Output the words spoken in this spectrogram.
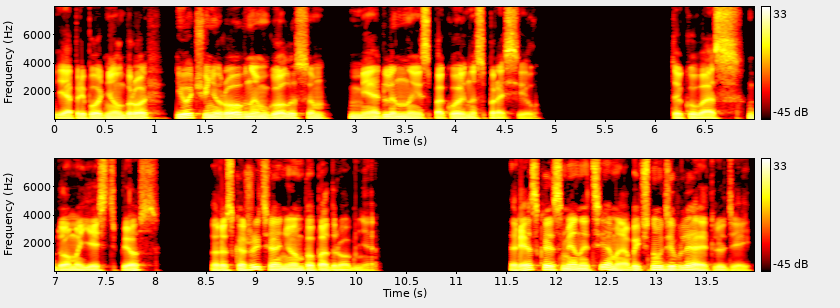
Я приподнял бровь и очень ровным голосом, медленно и спокойно спросил. «Так у вас дома есть пес? Расскажите о нем поподробнее». Резкая смена темы обычно удивляет людей,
